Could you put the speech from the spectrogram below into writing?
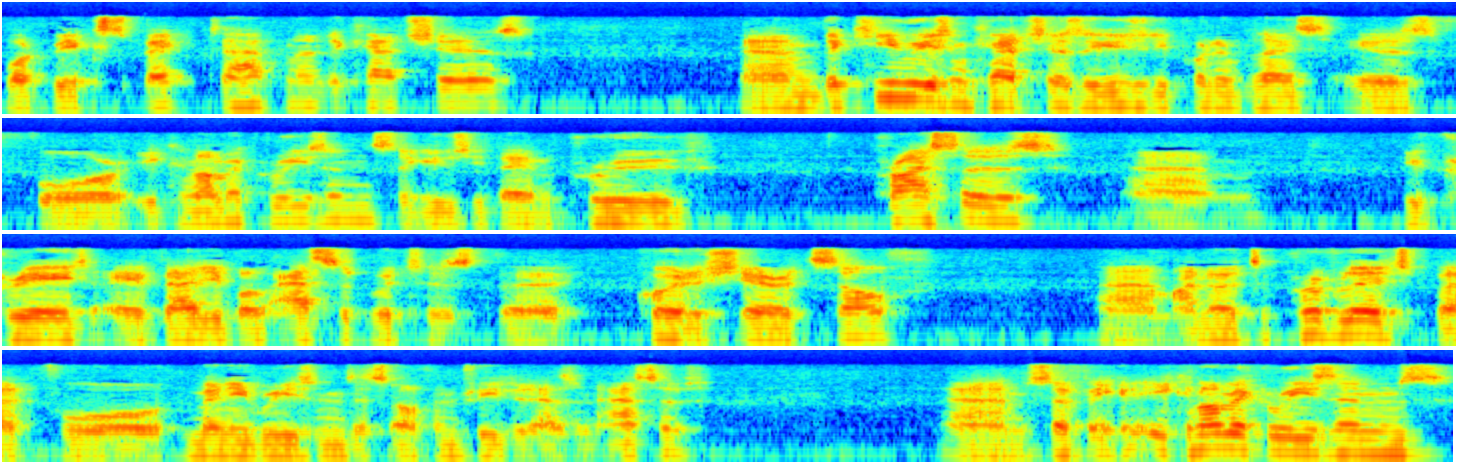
what we expect to happen under catch shares. Um, the key reason catches are usually put in place is for economic reasons. So usually they improve prices. Um, you create a valuable asset, which is the quota share itself. Um, I know it's a privilege, but for many reasons, it's often treated as an asset. Um, so for economic reasons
